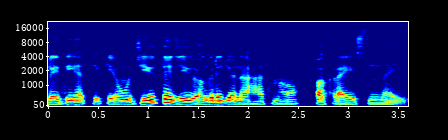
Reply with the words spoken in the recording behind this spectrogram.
લીધી હતી કે હું જીવતે જીવ અંગ્રેજોના હાથમાં પકડાઈશ નહીં.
